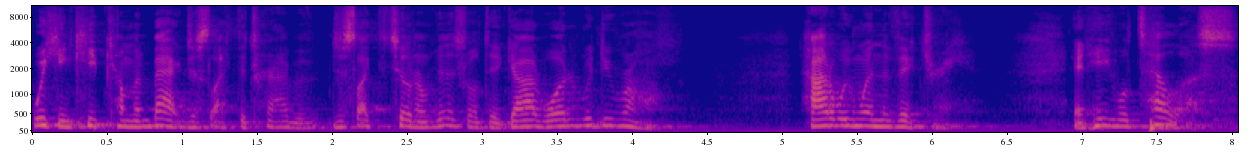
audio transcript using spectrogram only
we can keep coming back just like the tribe of, just like the children of Israel did. God, what did we do wrong? How do we win the victory? And he will tell us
